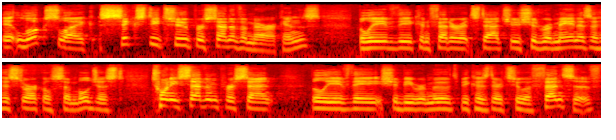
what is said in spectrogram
it looks like 62% of Americans believe the Confederate statues should remain as a historical symbol. Just 27% believe they should be removed because they're too offensive.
